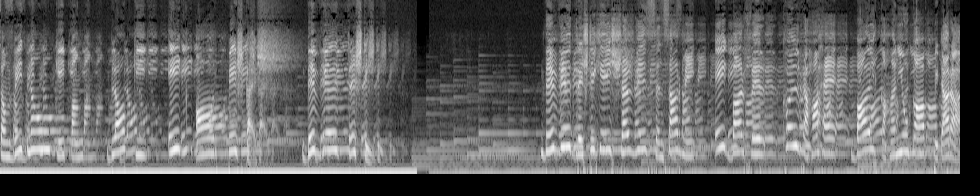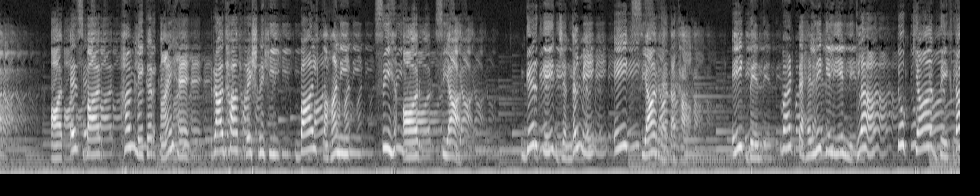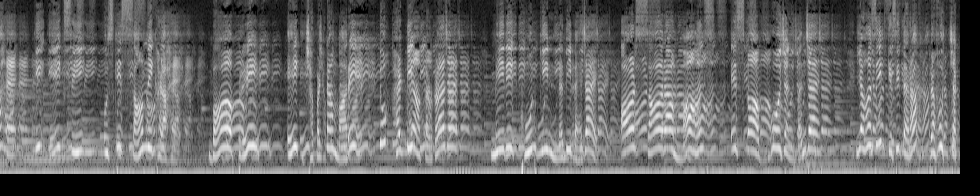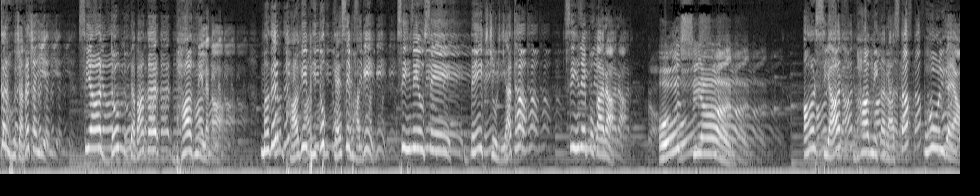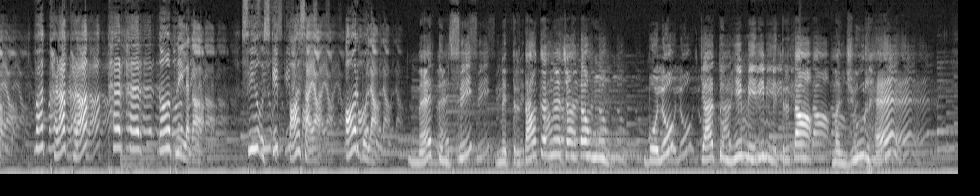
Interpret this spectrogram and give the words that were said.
संवेदनाओं के पंख ब्लॉग की एक और पेशकश, दिव्य दृष्टि। दिव्य दृष्टि के श्रव्य संसार में एक बार फिर खुल रहा है बाल कहानियों का पिटारा। और इस बार हम लेकर आए हैं राधा कृष्ण की बाल कहानी सिंह और सियार। गिर के जंगल में एक सियार रहता था। एक दिन वह टहलने के लिए निकला तो क्या देखता है कि एक सिंह उसके सामने खड़ा है। बाप रे! एक झपट्टा मारे तो हड्डियाँ कड़कड़ा जाए। मेरी खून की नदी बह जाए और सारा मांस इसका भोजन बन जाए। यहाँ से किसी तरह रफू चक्कर हो जाना चाहिए। सियार दुम दबाकर भागने लगा। मगर भागे भी तो कैसे भागे? सिंह ने उसे देख जो लिया था। सिंह ने पुकारा ओ सियार! और सियार भागने का रास्ता भूल गया। वह खड़ा खड़ा थर थर कांपने लगा। सिंह उसके पास आया और बोला मैं तुमसे मित्रता करना चाहता हूँ। बोलो क्या तुम्हें मेरी मित्रता मंजूर है?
